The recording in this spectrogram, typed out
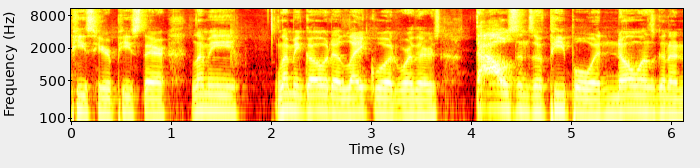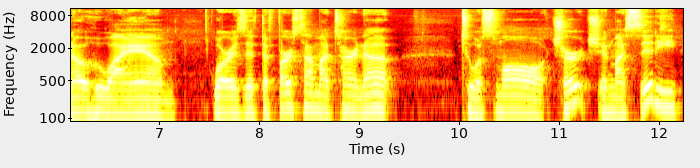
piece here, piece there. Let me let me go to Lakewood where there's thousands of people and no one's gonna know who I am. Whereas if the first time I turn up to a small church in my city,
